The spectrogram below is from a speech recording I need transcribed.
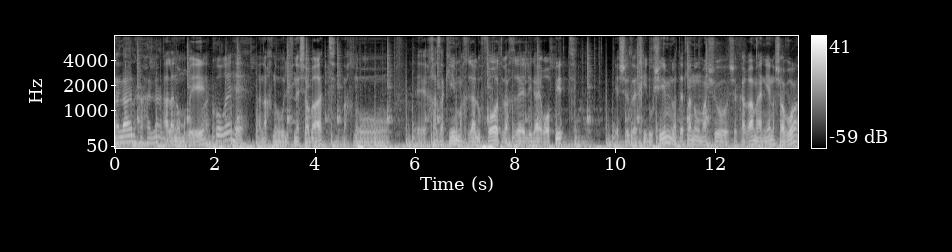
אהלן, אהלן. אהלן עמרי. מה קורה? אנחנו לפני שבת, אנחנו אה, חזקים אחרי אלופות ואחרי ליגה אירופית. יש איזה חידושים? לתת לנו משהו שקרה מעניין השבוע?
